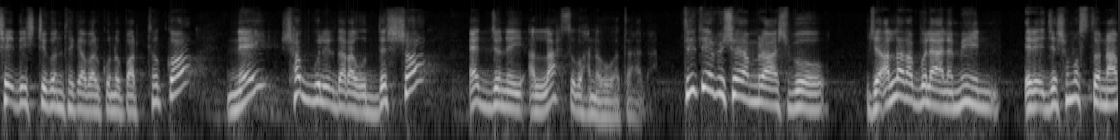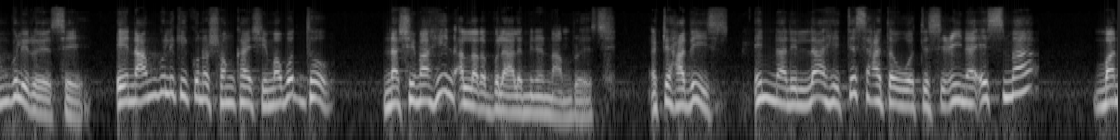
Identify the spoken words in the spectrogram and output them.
সেই দৃষ্টিকোণ থেকে আবার কোনো পার্থক্য নেই। সবগুলির দ্বারা উদ্দেশ্য একজনেই আল্লাহ সুবাহ তৃতীয় বিষয় আমরা আসব যে আল্লাহ রাবুল্লাহ আলমিন এর যে সমস্ত নামগুলি রয়েছে, এই নামগুলি কি কোনো সংখ্যায় সীমাবদ্ধ না সীমাহীন আল্লাহ রাবুল্লাহ আলমিনের নাম রয়েছে? একটি হাদিস ইসমা মান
